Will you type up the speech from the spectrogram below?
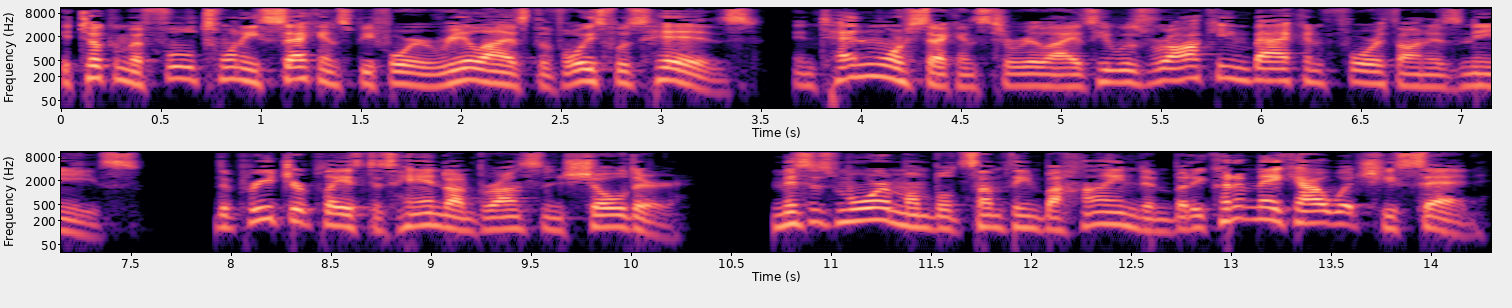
It took him a full 20 seconds before he realized the voice was his, and 10 more seconds to realize he was rocking back and forth on his knees. The preacher placed his hand on Bronson's shoulder. Mrs. Moore mumbled something behind him, but he couldn't make out what she said.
